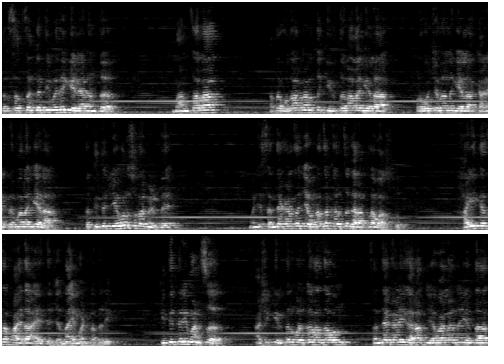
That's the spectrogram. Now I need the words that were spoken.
तर सत्संगतीमध्ये गेल्यानंतर माणसाला आता उदाहरणार्थ कीर्तनाला गेला प्रवचनाला गेला कार्यक्रमाला गेला तर तिथे जेवणसुद्धा मिळते मिळतंय. म्हणजे संध्याकाळचा जेवणाचा खर्च घरातला वाचतो. हाही त्याचा फायदा आहे त्याच्या नाही म्हटला तरी. कितीतरी माणसं अशी कीर्तन वर्गाला जाऊन संध्याकाळी घरात जेवायला न येतात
